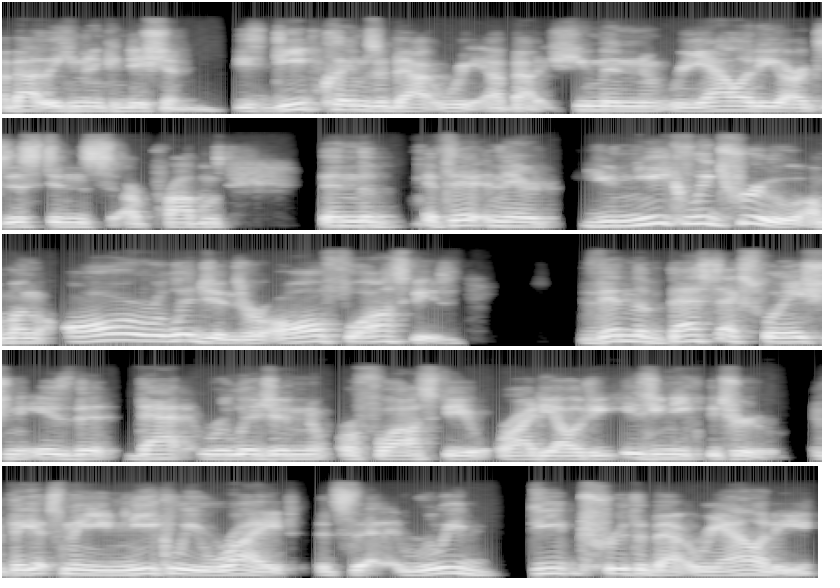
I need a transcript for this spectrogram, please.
about the human condition, these deep claims about re, about human reality, our existence, our problems, then the if they're, and they're uniquely true among all religions or all philosophies, then the best explanation is that that religion or philosophy or ideology is uniquely true. If they get something uniquely right, it's a really deep truth about reality,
